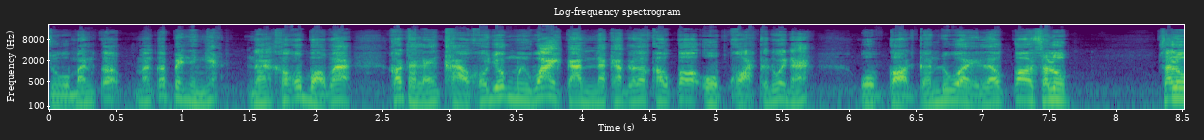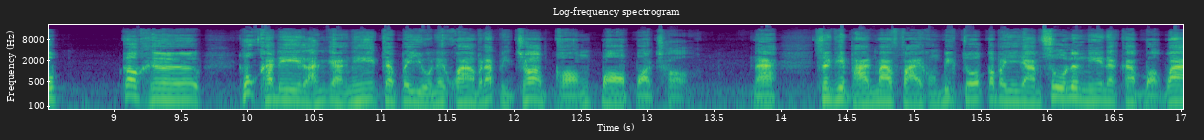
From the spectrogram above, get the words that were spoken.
จู่ๆมันก็มันก็เป็นอย่างเงี้ยนะเขาก็บอกว่าเขาแถลงข่าวเขายกมือไหว้กันนะครับ แล้วก็เขาก็โอบกอดกันด้วยนะ โอบกอดกันด้วย แล้วก็สรุปสรุปก็คือทุกคดีหลังจากนี้จะไปอยู่ในความรับผิดชอบของปปช นะซึ่งที่ผ่านมาฝ่ายของบิ๊กโจ๊กก็พยายามสู้เรื่องนี้นะครับ บอกว่า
